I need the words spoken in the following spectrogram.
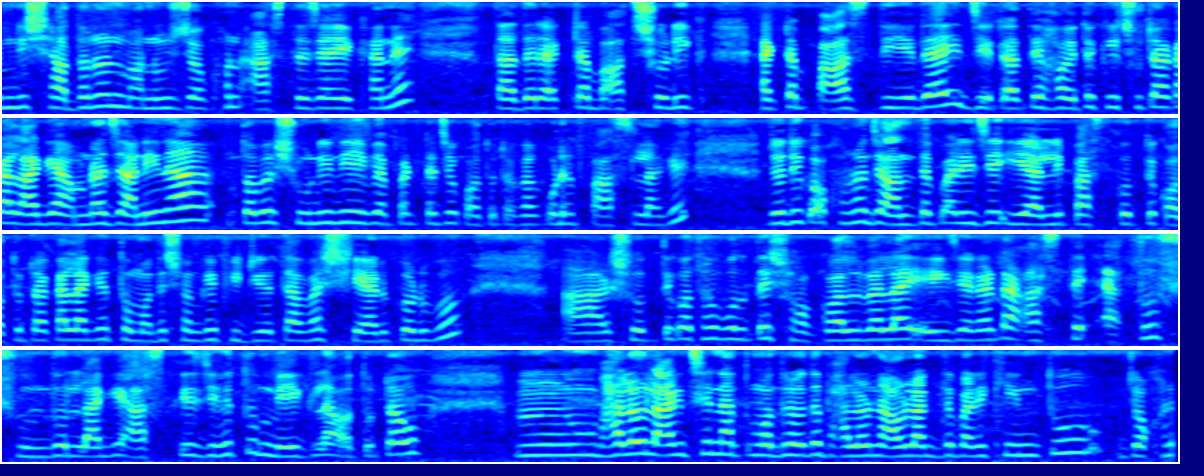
এমনি সাধারণ মানুষ যখন আসতে যায় এখানে, তাদের একটা বাৎসরিক একটা পাস দিয়ে দেয়, যেটাতে হয়তো কিছু টাকা লাগে, আমরা জানি না, তবে শুনিনি এই ব্যাপারটা যে কত টাকা করে পাস লাগে। যদি কখনো জানতে পারি যে ইয়ারলি পাস করতে কত টাকা লাগে, তোমাদের সঙ্গে ভিডিওতে আবার শেয়ার করব। আর সত্যি কথা বলতে, সকালবেলায় এই জায়গাটা আসতে এত সুন্দর লাগে। আজকে যেহেতু মেঘলা, অতটাও ভালো লাগছে না, তোমাদের হয়তো ভালো নাও লাগতে পারে, কিন্তু যখন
